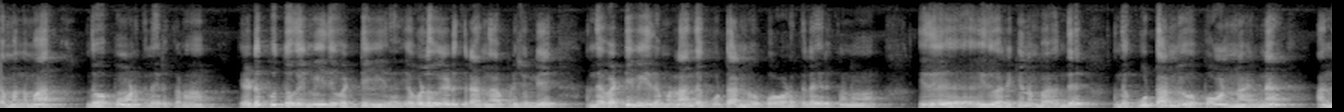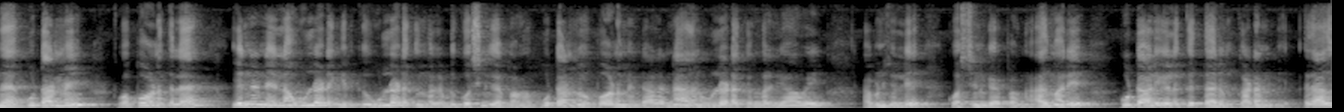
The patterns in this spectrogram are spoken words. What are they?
சம்மந்தமாக இந்த ஒப்பந்தத்தில் இருக்கணும். எடுப்பு தொகை மீது வட்டி விகிதம் எவ்வளவு எடுக்கிறாங்க அப்படின்னு சொல்லி அந்த வட்டி விகிதமெல்லாம் அந்த கூட்டாண்மை ஒப்பந்தத்தில் இருக்கணும். இது இது வரைக்கும் நம்ம வந்து அந்த கூட்டாண்மை ஒப்பந்தம்னா என்ன? அந்த கூட்டாண்மை ஒப்பந்தத்தில் என்னென்ன எல்லாம் உள்ளடங்கியிருக்கு உள்ளடக்கங்கள். அப்படி கொஸ்டின் கேட்பாங்க. கூட்டாண்மை ஒப்பந்தம் என்றால் என்ன? அதன் உள்ளடக்கங்கள் யாவை? அப்படின்னு சொல்லி கொஸ்டின் கேட்பாங்க. அது மாதிரி கூட்டாளிகளுக்கு தரும் கடன். ஏதாவது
